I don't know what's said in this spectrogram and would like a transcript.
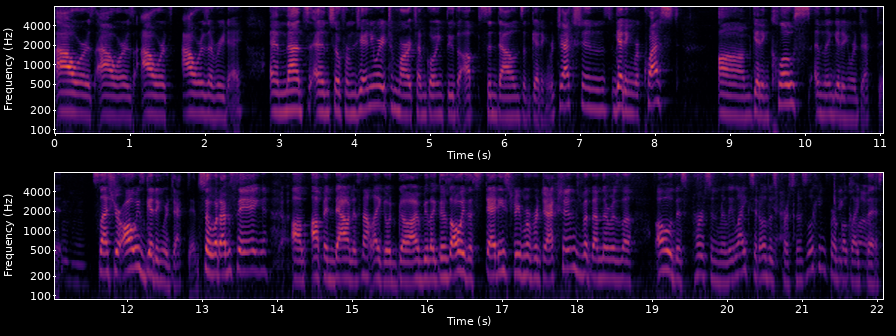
hours, hours, hours, hours every day. And that's and so from January to March I'm going through the ups and downs of getting rejections, getting requests, um, getting close and then getting rejected. Mm-hmm. Slash, you're always getting rejected. So what I'm saying, yeah. um, up and down, it's not like it would go. I'd be like, there's always a steady stream of rejections, but then there was the oh, this person really likes it. Oh, this yeah. person is looking for getting a book close. like this.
